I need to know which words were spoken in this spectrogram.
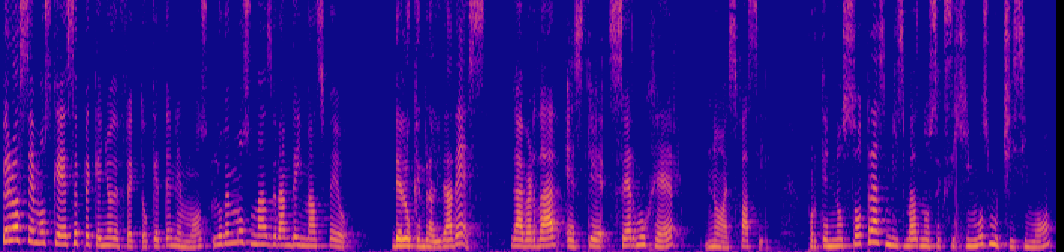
pero hacemos que ese pequeño defecto que tenemos lo vemos más grande y más feo de lo que en realidad es. La verdad es que ser mujer no es fácil porque nosotras mismas nos exigimos muchísimo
